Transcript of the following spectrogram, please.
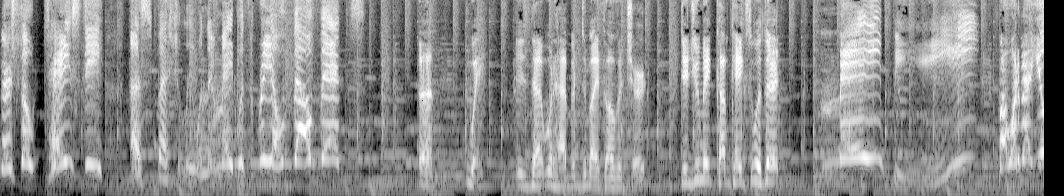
they're so tasty, especially when they're made with real velvet. Uh, wait, is that what happened to my velvet shirt? Did you make cupcakes with it? Maybe. But what about you,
